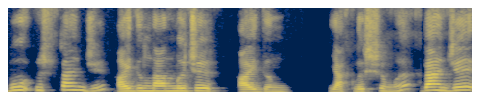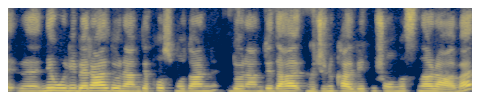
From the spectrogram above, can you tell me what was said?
Bu üstenci, aydınlanmacı aydın yaklaşımı bence e, neoliberal dönemde, postmodern dönemde daha gücünü kaybetmiş olmasına rağmen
